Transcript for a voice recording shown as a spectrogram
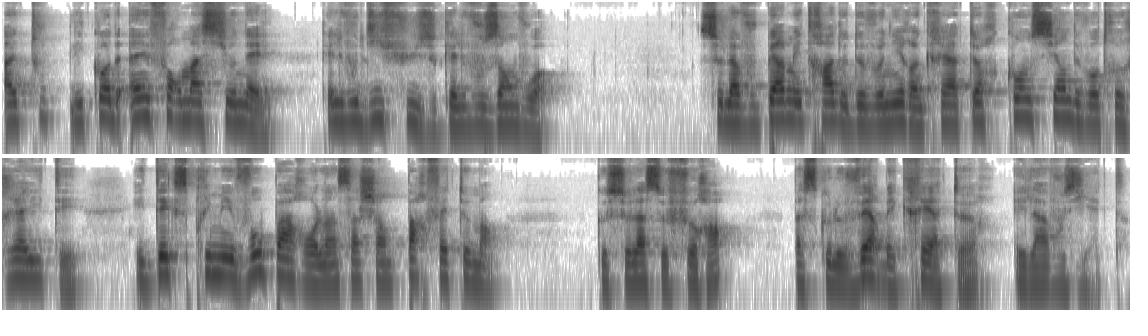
à tous les codes informationnels qu'elle vous diffuse, qu'elle vous envoie. Cela vous permettra de devenir un créateur conscient de votre réalité et d'exprimer vos paroles en sachant parfaitement que cela se fera parce que le Verbe est créateur et là vous y êtes.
